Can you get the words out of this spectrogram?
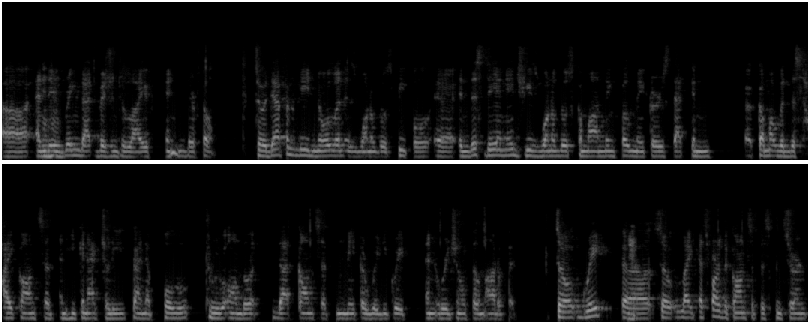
uh, and they Mhm. bring that vision to life in their film. So definitely Nolan is one of those people. Uh, in this day and age, he's one of those commanding filmmakers that can uh, come up with this high concept, and he can actually kind of pull through on the that concept and make a really great and original film out of it. So great. Uh, Yeah. So like as far as the concept is concerned,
